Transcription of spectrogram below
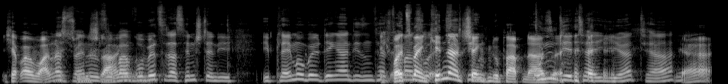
Ich habe aber woanders Ich meine, so, zugeschlagen. wo willst du das hinstellen? Die, die Playmobil-Dinger, die sind halt ich wollte es meinen so Kindern schenken, du Pappnase. Undetailliert, ja. ja.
